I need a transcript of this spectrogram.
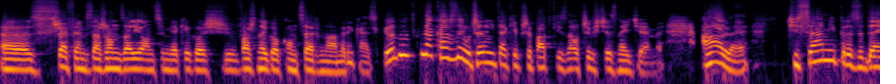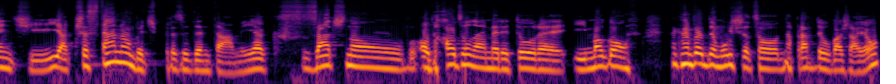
e, z szefem zarządzającym jakiegoś ważnego koncernu amerykańskiego. Na każdej uczelni takie przypadki oczywiście znajdziemy. Ale ci sami prezydenci, jak przestaną być prezydentami, jak zaczną, odchodzą na emeryturę i mogą tak naprawdę mówić to, co naprawdę uważają,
